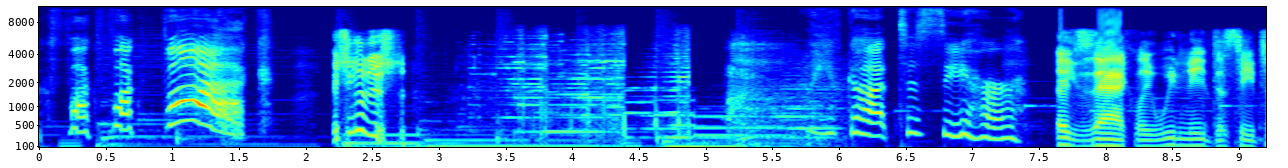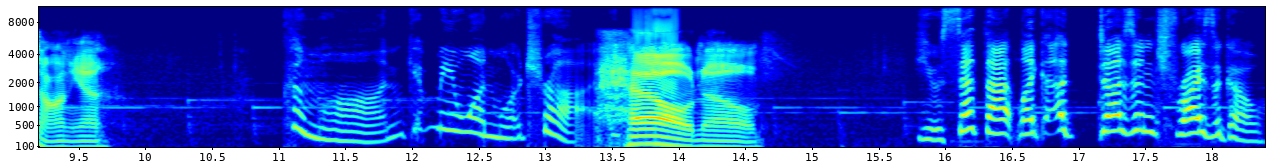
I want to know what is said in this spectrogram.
Fuck, fuck, fuck, fuck! Is she gonna just We've got to see her. exactly? We need to see Tanya. Come on, give me one more try. Hell no. You said that like a dozen tries ago.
